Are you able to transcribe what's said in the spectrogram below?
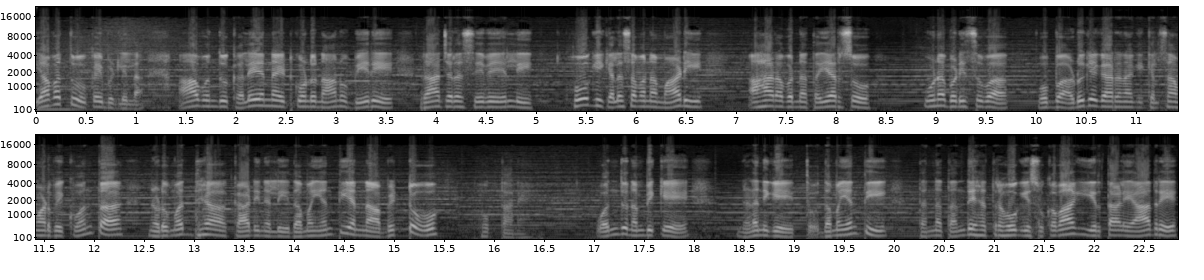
ಯಾವತ್ತೂ ಕೈ ಬಿಡಲಿಲ್ಲ. ಆ ಒಂದು ಕಲೆಯನ್ನು ಇಟ್ಕೊಂಡು ನಾನು ಬೇರೆ ರಾಜರ ಸೇವೆಯಲ್ಲಿ ಹೋಗಿ ಕೆಲಸವನ್ನು ಮಾಡಿ ಆಹಾರವನ್ನು ತಯಾರಿಸೋ, ಉಣಬಡಿಸುವ ಒಬ್ಬ ಅಡುಗೆಗಾರನಾಗಿ ಕೆಲಸ ಮಾಡಬೇಕು ಅಂತ ನಡುಮಧ್ಯ ಕಾಡಿನಲ್ಲಿ ದಮಯಂತಿಯನ್ನು ಬಿಟ್ಟು ಹೋಗ್ತಾನೆ. ಒಂದು ನಂಬಿಕೆ ನಳನಿಗೆ ಇತ್ತು. ದಮಯಂತಿ ತನ್ನ ತಂದೆ ಹತ್ರ ಹೋಗಿ ಸುಖವಾಗಿ ಇರ್ತಾಳೆ ಆದರೆ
